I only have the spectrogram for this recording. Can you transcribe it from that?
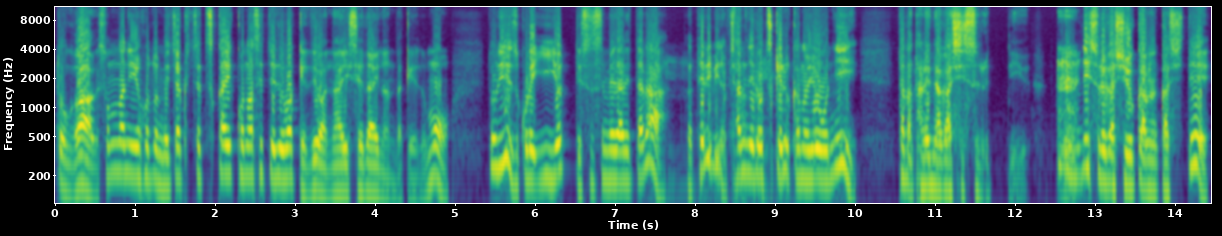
トがそんなにほどめちゃくちゃ使いこなせてるわけではない世代なんだけれども、とりあえずこれいいよって勧められたらうん、テレビのチャンネルをつけるかのように、ただ垂れ流しするっていう。で、それが習慣化して、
